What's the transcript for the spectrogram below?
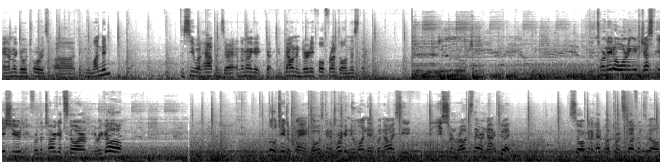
and I'm gonna go towards uh, London to see what happens there, and I'm gonna get, get down and dirty full frontal on this thing. Tornado warning just issued for the target storm. Here we go. A little change of plans. I was to target New London, but now I see the eastern routes there are not good. So I'm to head up towards Stephensville,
